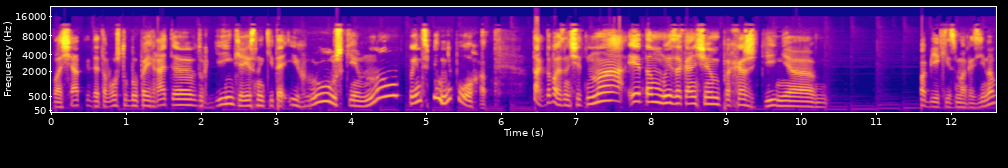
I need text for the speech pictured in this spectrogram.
площадки для того, чтобы поиграть э, в другие интересные какие-то игрушки. Ну, в принципе, неплохо. Так, давай, значит, на этом мы заканчиваем прохождение побеги из магазина.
